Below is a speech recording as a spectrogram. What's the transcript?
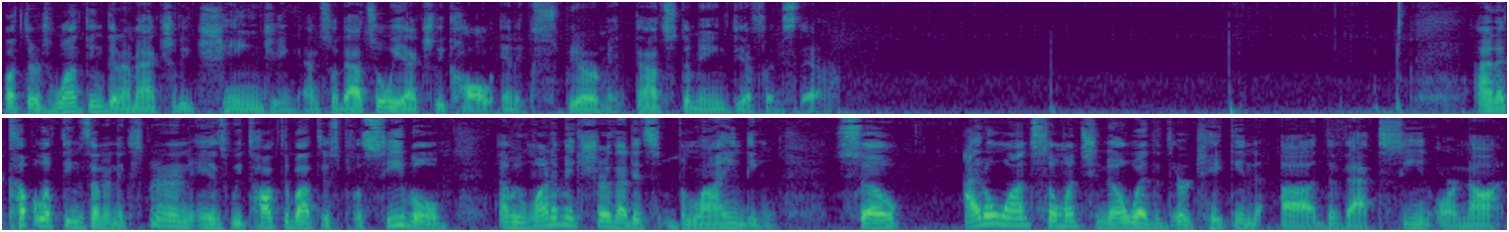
but there's one thing that I'm actually changing. And so that's what we actually call an experiment. That's the main difference there. And a couple of things on an experiment is we talked about this placebo, and we want to make sure that it's blinding. So I don't want someone to know whether they're taking uh, the vaccine or not,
